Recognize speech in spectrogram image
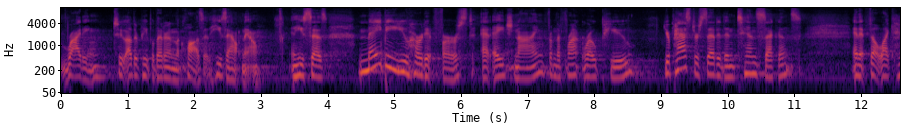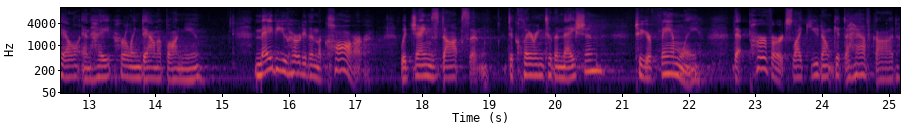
writing to other people that are in the closet. He's out now. And he says, Maybe you heard it first at age nine from the front row pew. Your pastor said it in 10 seconds, and it felt like hell and hate hurling down upon you. Maybe you heard it in the car with James Dobson declaring to the nation, to your family, that perverts like you don't get to have God.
